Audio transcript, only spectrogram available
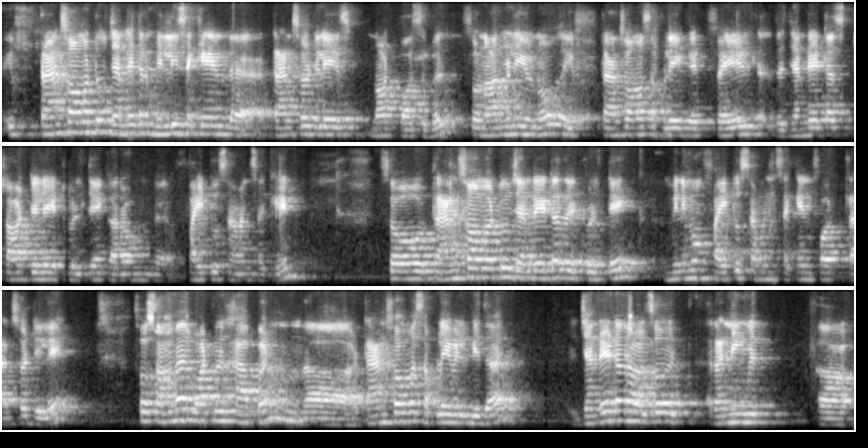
If transformer to generator millisecond uh, transfer delay is not possible. So normally you know if transformer supply get failed the generator start delay it will take around uh, 5 to 7 second. So transformer to generator it will take minimum 5 to 7 second for transfer delay. So somewhere what will happen uh, transformer supply will be there. Generator also running with uh,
